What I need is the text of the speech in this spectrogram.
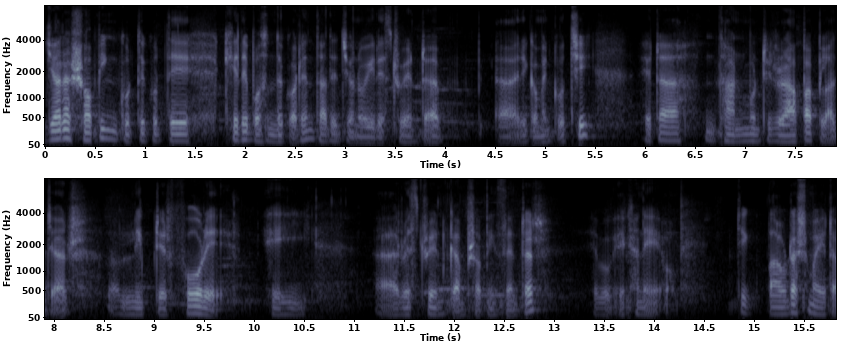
যারা শপিং করতে করতে খেতে পছন্দ করেন, তাদের জন্য এই রেস্টুরেন্টটা রিকমেন্ড করছি। এটা ধানমন্ডির রাপা প্লাজার লিফটের ফোরে এই রেস্টুরেন্ট কাম শপিং সেন্টার এবং এখানে ঠিক বারোটার সময় এটা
